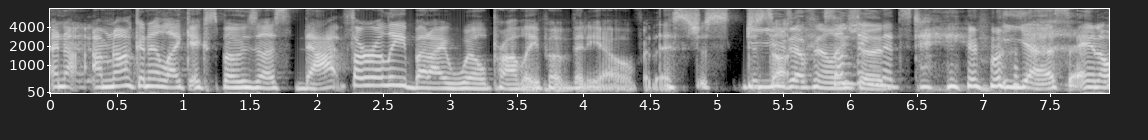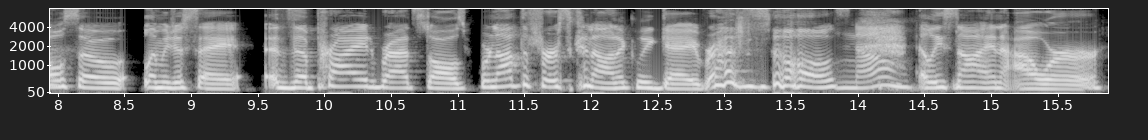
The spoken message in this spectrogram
And I, I'm not gonna like expose us that thoroughly, but I will probably put video over this. Just, just You a- definitely something should. that's tame. yes. And also, let me just say the Pride Bratz dolls were not the first canonically gay Bratz dolls. no, At least not in our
